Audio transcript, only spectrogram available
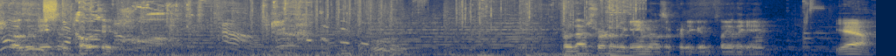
that was a decent voltage. Ooh. For that short of a game, that was a pretty good play of the game. Yeah.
